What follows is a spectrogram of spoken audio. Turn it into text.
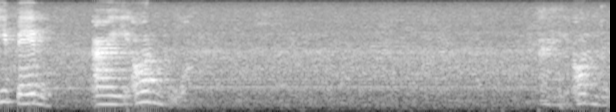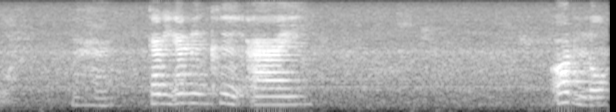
ที่เป็นไอออนบวก ไอออนบวกนะคะกับอีกอันหนึงคือไอออนลบ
